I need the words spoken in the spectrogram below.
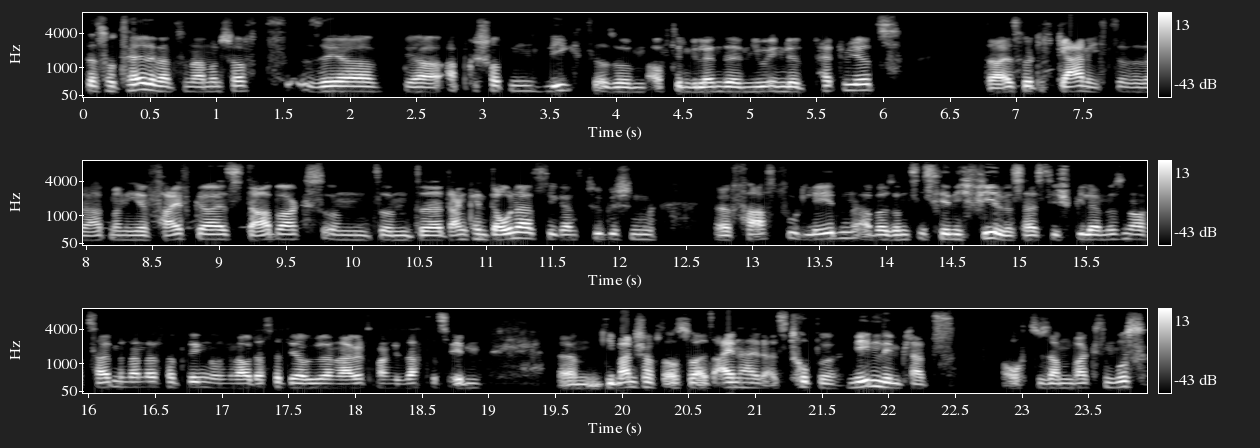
das Hotel der Nationalmannschaft sehr ja, abgeschotten liegt, also auf dem Gelände New England Patriots. Da ist wirklich gar nichts. Also da hat man hier Five Guys, Starbucks und, und äh, Dunkin' Donuts, die ganz typischen äh, Fastfood-Läden, aber sonst ist hier nicht viel. Das heißt, die Spieler müssen auch Zeit miteinander verbringen und genau das hat ja Julian Nagelsmann gesagt, dass eben ähm, die Mannschaft auch so als Einheit, als Truppe neben dem Platz auch zusammenwachsen muss.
